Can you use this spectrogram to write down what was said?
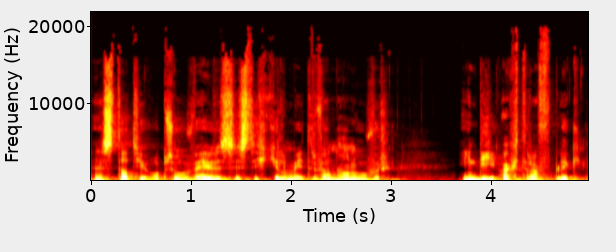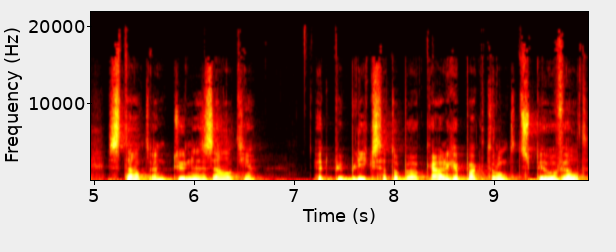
een stadje op zo'n 65 kilometer van Hannover. In die achterafplek staat een turnenzaaltje. Het publiek zat op elkaar gepakt rond het speelveld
